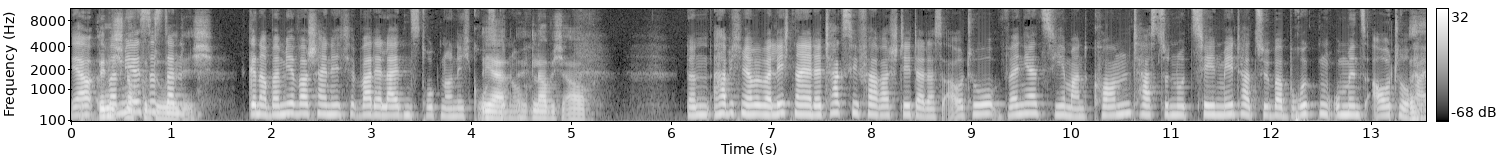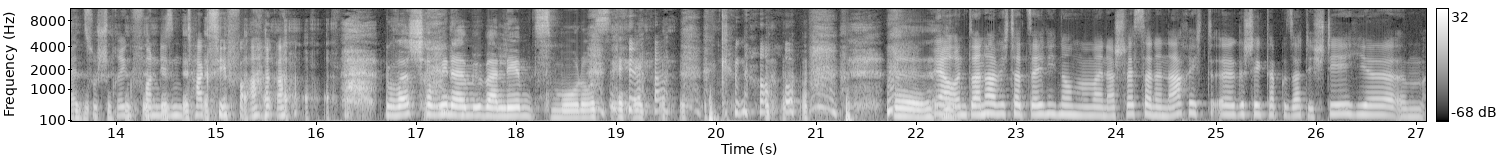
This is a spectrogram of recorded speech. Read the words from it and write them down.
Ja, bin bei ich mir noch ist es dann. geduldig. Genau, bei mir wahrscheinlich war der Leidensdruck noch nicht groß Ja, genug. glaube ich auch. Dann habe ich mir aber überlegt, naja, der Taxifahrer steht da das Auto. Wenn jetzt jemand kommt, hast du nur zehn Meter zu überbrücken, um ins Auto reinzuspringen von diesem Taxifahrer. Du warst schon wieder im Überlebensmodus, ey. Ja, genau. ja, und dann habe ich tatsächlich noch mit meiner Schwester eine Nachricht äh, geschickt, habe gesagt, ich stehe hier, ähm,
